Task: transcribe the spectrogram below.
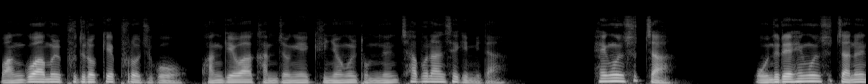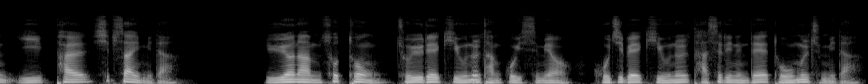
완고함을 부드럽게 풀어주고 관계와 감정의 균형을 돕는 차분한 색입니다. 행운 숫자 오늘의 행운 숫자는 2, 8, 14입니다. 유연함, 소통, 조율의 기운을 담고 있으며 고집의 기운을 다스리는 데 도움을 줍니다.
